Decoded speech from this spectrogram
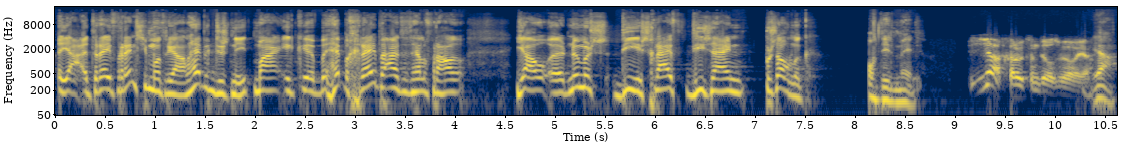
ja, het referentiemateriaal heb ik dus niet. Maar ik heb begrepen uit het hele verhaal... jouw nummers die je schrijft, die zijn persoonlijk op dit moment. Ja, grotendeels wel, ja. ja.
